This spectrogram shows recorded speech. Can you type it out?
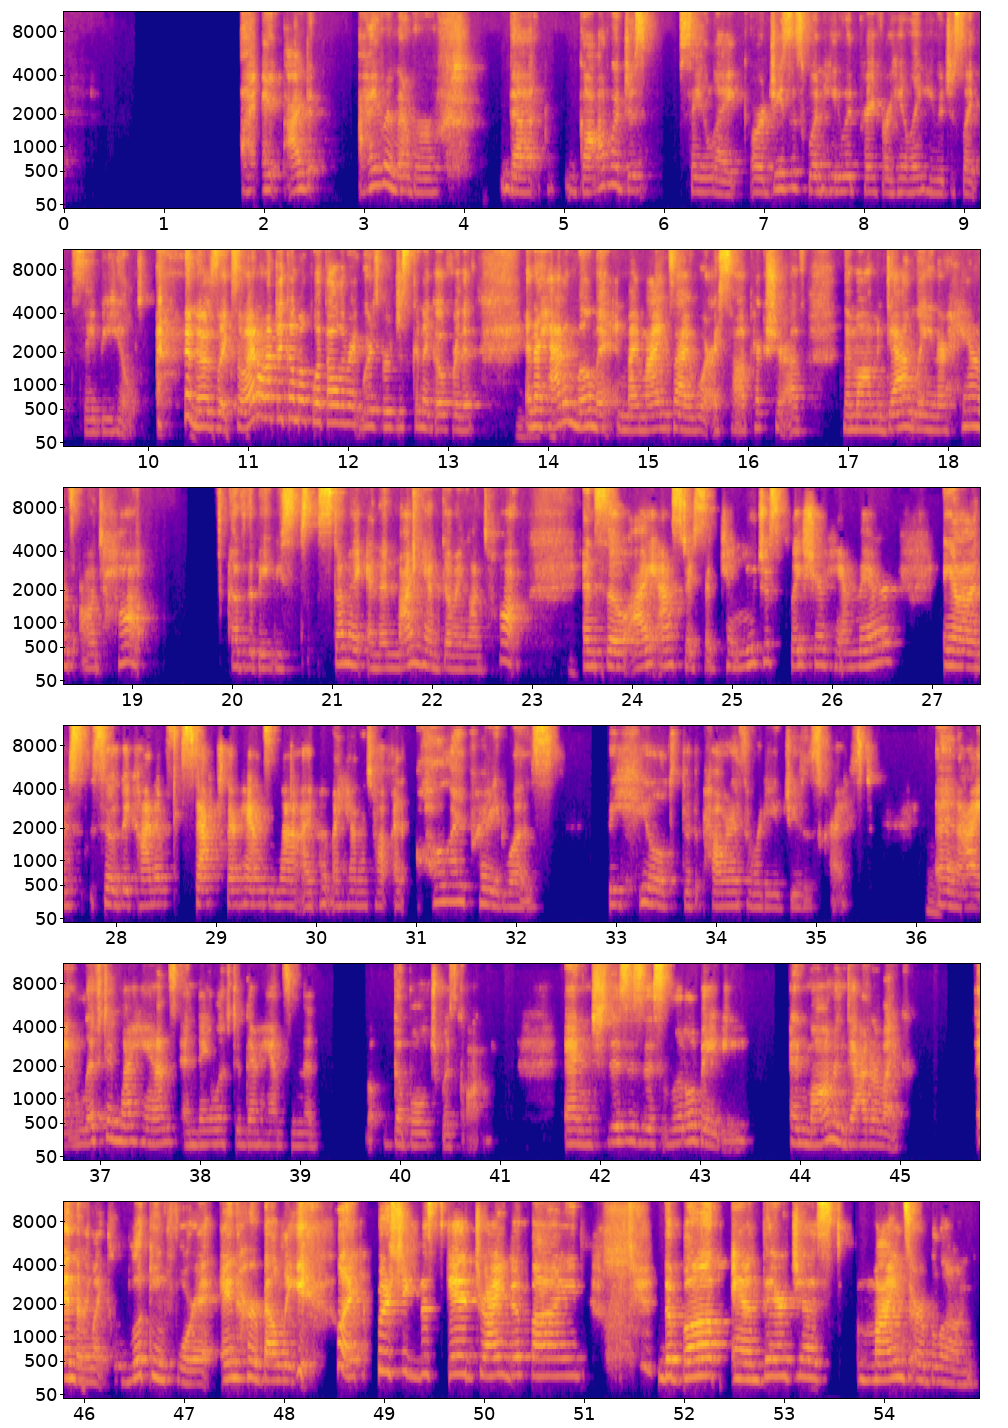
I I I remember that God would just say like, or Jesus when he would pray for healing, he would just like say, "Be healed." and I was like, so I don't have to come up with all the right words. We're just gonna go for this. Mm-hmm. And I mm-hmm. had a moment in my mind's eye where I saw a picture of the mom and dad laying their hands on top of the baby's stomach and then my hand going on top. And so I asked, I said, can you just place your hand there? And so they kind of stacked their hands in that. I put my hand on top, and all I prayed was, be healed through the power and authority of Jesus Christ. Mm-hmm. And I lifted my hands, and they lifted their hands, and the, the bulge was gone. And this is this little baby, and mom and dad are like, and they're like looking for it in her belly, like pushing the skid, trying to find the bump, and they're just minds are blown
